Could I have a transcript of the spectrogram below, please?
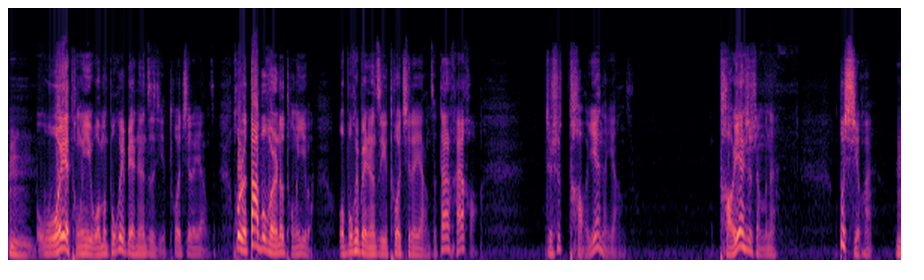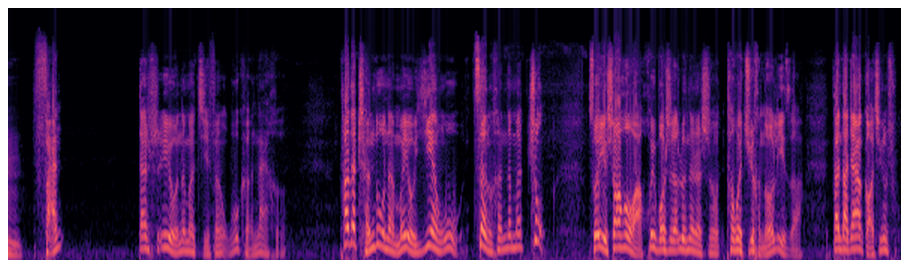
嗯，我也同意，我们不会变成自己唾弃的样子，或者大部分人都同意吧，我不会变成自己唾弃的样子。但是还好，只是讨厌的样子。讨厌是什么呢？不喜欢，嗯，烦，但是又有那么几分无可奈何。它的程度呢，没有厌恶、憎恨那么重，所以稍后啊，惠博士在论证的时候，他会举很多例子啊，但大家要搞清楚，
